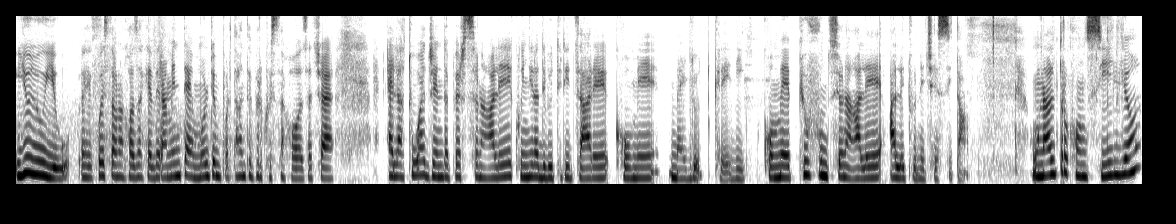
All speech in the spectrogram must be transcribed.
you do you e questa è una cosa che veramente è molto importante per questa cosa cioè è la tua agenda personale quindi la devi utilizzare come meglio credi come più funzionale alle tue necessità. Un altro consiglio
